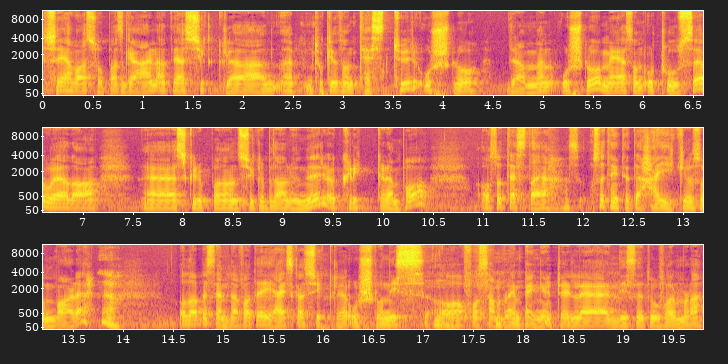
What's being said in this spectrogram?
Så jeg var såpass gæren at jeg sykla tok en sånn testtur Oslo, Drammen, Oslo med sånn ortose, hvor jeg da eh, skrur på den sykkelpedalen under og klikker den på. Og så testa jeg. Og så tenkte jeg at det her gikk jo som bare det. Ja. Og da bestemte jeg for at jeg skal sykle Oslo-NIS og få samla inn penger til eh, disse to formåla.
